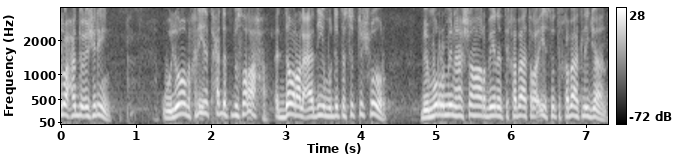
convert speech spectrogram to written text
ال 21 واليوم خلينا نتحدث بصراحة الدورة العادية مدتها ست شهور. بمر منها شهر بين انتخابات رئيس وانتخابات لجان.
